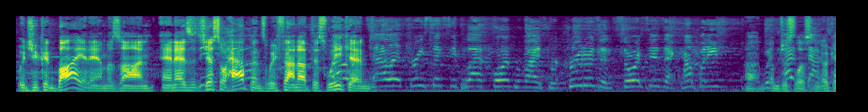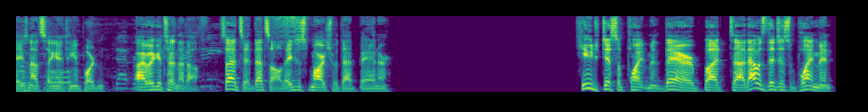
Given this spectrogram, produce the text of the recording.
which you can buy at Amazon. And as it just so happens, we found out this weekend. Uh, I'm just listening. Okay, he's not saying anything important. All right, we can turn that off. So that's it. That's all. They just marched with that banner huge disappointment there. But uh, that was the disappointment.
